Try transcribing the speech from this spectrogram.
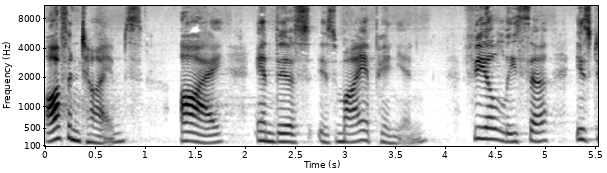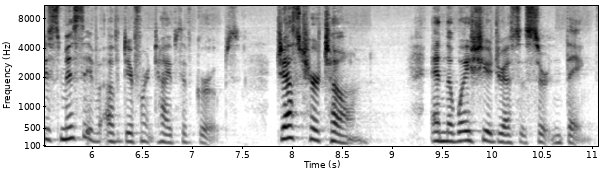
Oftentimes, I, and this is my opinion, feel Lisa is dismissive of different types of groups, just her tone and the way she addresses certain things,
